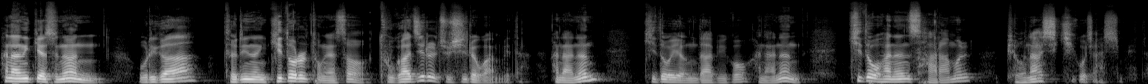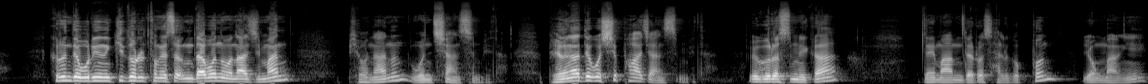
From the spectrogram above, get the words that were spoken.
하나님께서는 우리가 드리는 기도를 통해서 두 가지를 주시려고 합니다. 하나는 기도의 응답이고 하나는 기도하는 사람을 변화시키고자 하십니다. 그런데 우리는 기도를 통해서 응답은 원하지만 변화는 원치 않습니다. 변화되고 싶어 하지 않습니다. 왜 그렇습니까? 내 마음대로 살고픈 욕망이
